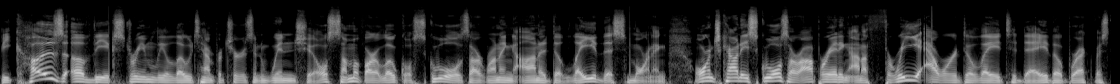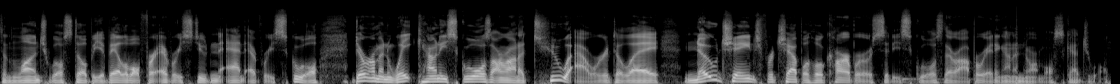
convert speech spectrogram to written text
Because of the extremely low temperatures and wind chill, some of our local schools are running on a delay this morning. Orange County schools are operating on a three hour delay today, though breakfast and lunch will still be available for every student at every school. Durham and Wake County schools are on a two hour delay. No change for Chapel Hill Carrboro City schools. They're operating on a normal schedule.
